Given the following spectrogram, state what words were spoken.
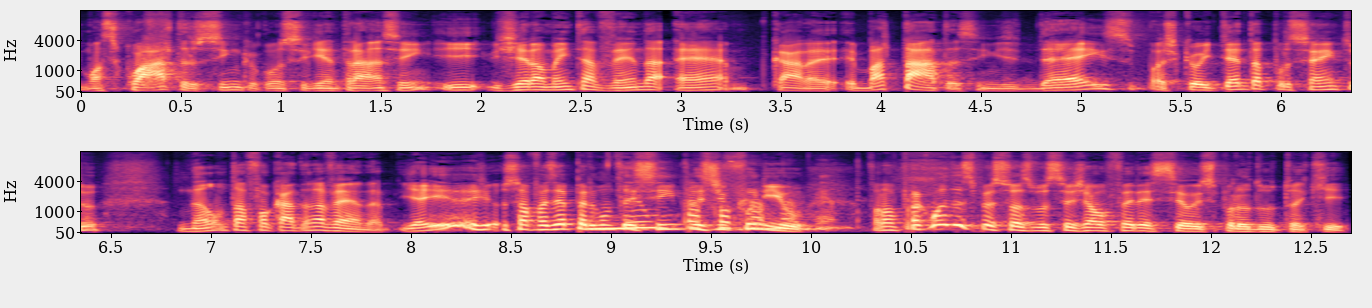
umas quatro, cinco que eu consegui entrar, assim, e geralmente a venda é, cara, é batata, assim, de 10, acho que 80% não tá focado na venda. E aí eu só fazia perguntas Não tá simples de focado funil. Falando, para quantas pessoas você já ofereceu esse produto aqui?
